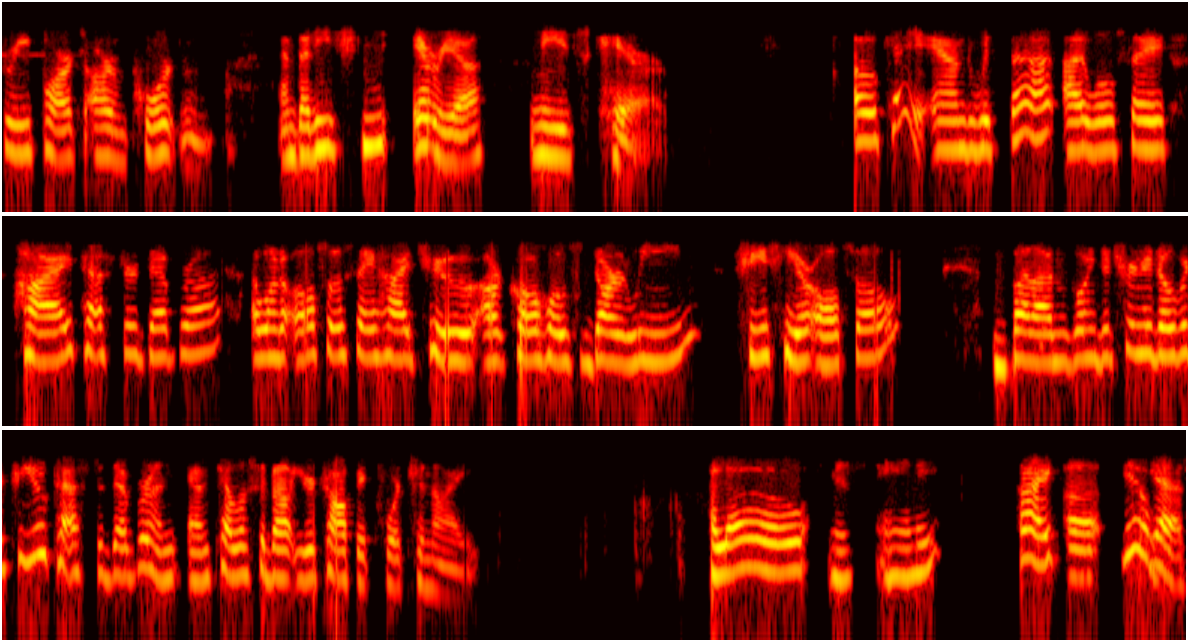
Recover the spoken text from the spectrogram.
three parts are important and that each area needs care. Okay, and with that, I will say hi, Pastor Deborah. I want to also say hi to our co host, Darlene. She's here also. But I'm going to turn it over to you, Pastor Deborah, and, and tell us about your topic for tonight. Hello, Miss Annie. Hi. Uh, yeah. Yes.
